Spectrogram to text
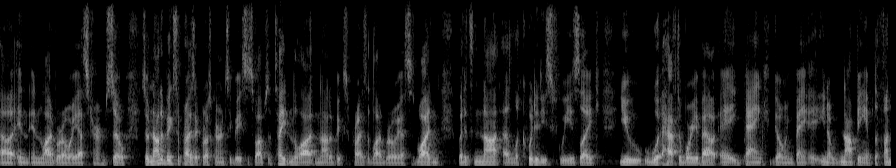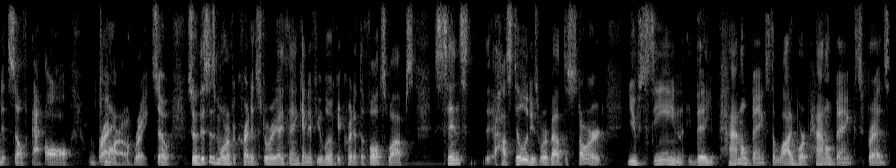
uh, in in LIBOR OIS terms. So so not a big surprise that cross currency basis swaps have tightened a lot. Not a big surprise that LIBOR OIS has widened, but it's not a liquidity squeeze like you would have to worry about a bank going bank, you know, not being able to fund itself at all tomorrow, right? right? So so this is more of a credit story, I think. And if you look at credit default swaps, since hostilities were about to start, you've seen the panel banks, the LIBOR panel bank spreads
